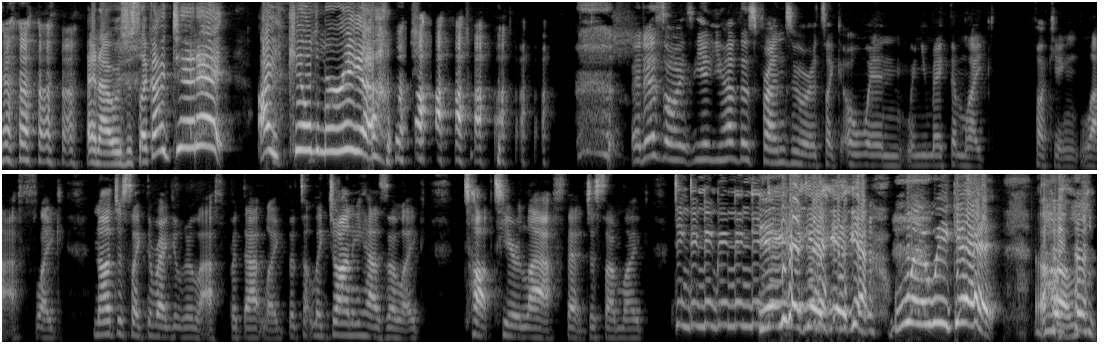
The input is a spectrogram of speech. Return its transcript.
And I was just like, I did it! I killed Maria! it is always you, you have those friends who are it's like a win when you make them like fucking laugh like not just like the regular laugh but that like that's like johnny has a like top tier laugh that just i'm like ding ding ding ding ding ding Yeah, yeah, yeah, yeah, yeah. What do we get? Um,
